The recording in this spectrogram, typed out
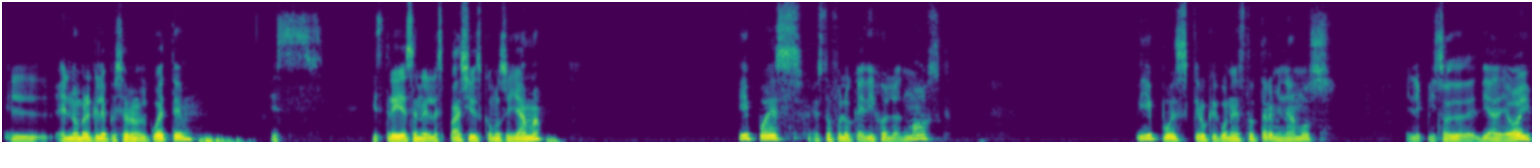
el, el nombre que le pusieron al cohete. Es Estrellas en el Espacio, es como se llama. Y pues esto fue lo que dijo Elon Musk. Y pues creo que con esto terminamos el episodio del día de hoy.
